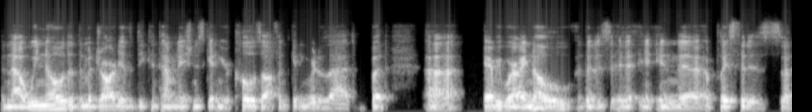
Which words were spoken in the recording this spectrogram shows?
And now we know that the majority of the decontamination is getting your clothes off and getting rid of that. But uh, everywhere I know that is in a place that is uh,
